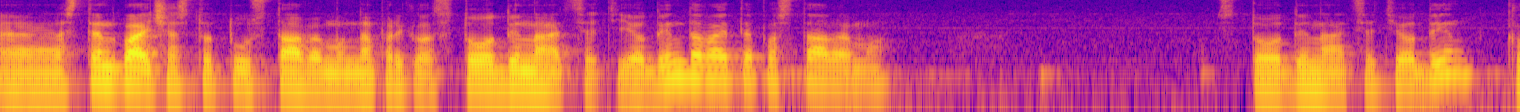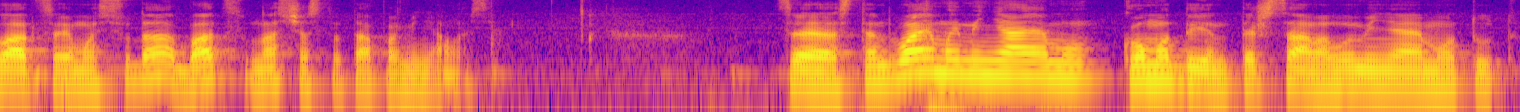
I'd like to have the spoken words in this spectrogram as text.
Е, Стендбай частоту ставимо, наприклад, 111,1. Давайте поставимо. 111,1. Клацаємо сюди, бац, у нас частота помінялася. Це стендбай ми міняємо. Ком1 те ж саме ми міняємо тут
